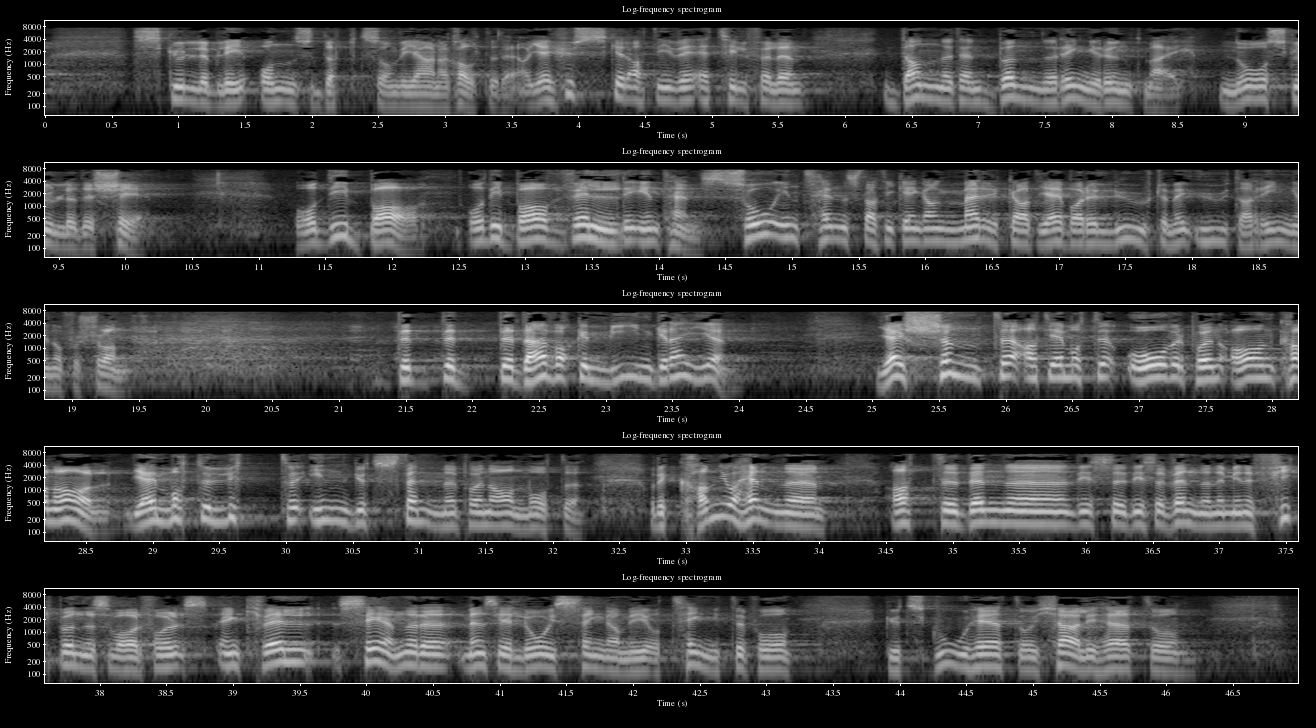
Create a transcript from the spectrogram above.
skulle bli åndsdøpt, som vi gjerne kalte det. Og Jeg husker at de ved et tilfelle dannet en bønnering rundt meg. Nå skulle det skje. Og de ba, og de ba veldig intenst. Så intenst at de ikke engang merka at jeg bare lurte meg ut av ringen og forsvant. Det, det, det der var ikke min greie. Jeg skjønte at jeg måtte over på en annen kanal. Jeg måtte lytte inn Guds stemme på en annen måte. Og Det kan jo hende at den, eh, disse, disse, vennene mine fikk bønnesvar. For en kveld senere, mens jeg lå i senga mi og tenkte på Guds godhet og kjærlighet og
